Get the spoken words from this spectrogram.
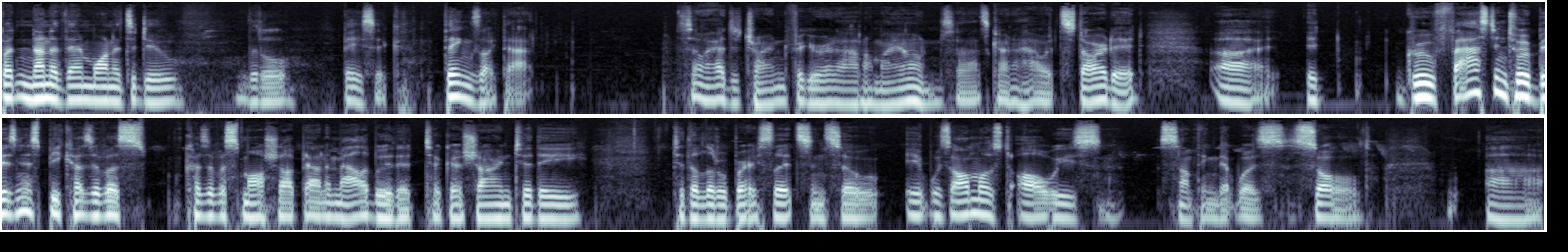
but none of them wanted to do little basic things like that. So I had to try and figure it out on my own. So that's kind of how it started. Uh, it grew fast into a business because of us because of a small shop down in Malibu that took a shine to the to the little bracelets, and so it was almost always something that was sold uh,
